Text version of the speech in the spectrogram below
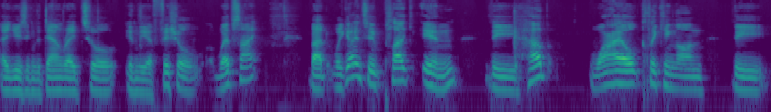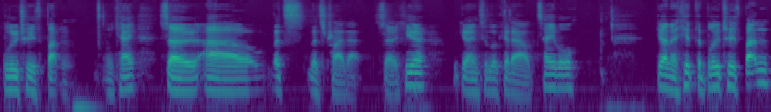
uh, using the downgrade tool in the official website. But we're going to plug in the hub while clicking on the Bluetooth button. Okay, so uh, let's let's try that. So here we're going to look at our table. Going to hit the Bluetooth button.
